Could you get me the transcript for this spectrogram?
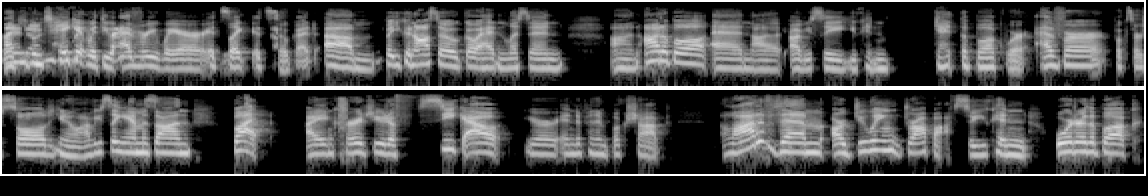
Like you can take it with you everywhere. It's like it's so good. Um, but you can also go ahead and listen on Audible, and uh, obviously you can get the book wherever books are sold. You know, obviously Amazon, but I encourage you to seek out your independent bookshop. A lot of them are doing drop offs, so you can order the book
